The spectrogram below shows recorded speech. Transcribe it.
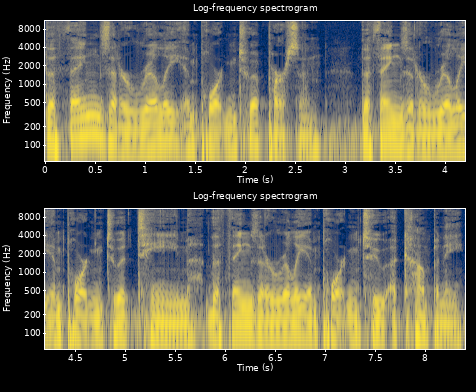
The things that are really important to a person the things that are really important to a team, the things that are really important to a company,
